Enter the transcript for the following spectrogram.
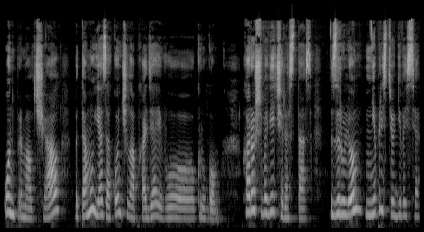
Он промолчал, потому я закончила, обходя его кругом. Хорошего вечера, Стас. За рулем не пристегивайся.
